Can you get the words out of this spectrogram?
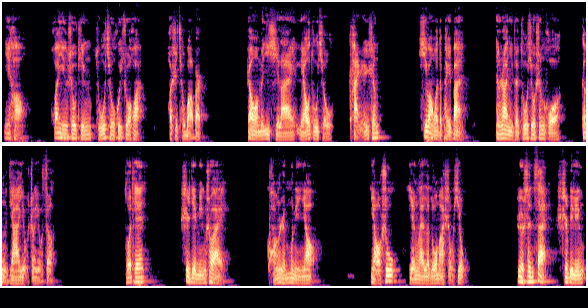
你好，欢迎收听足球会说话，我是球宝贝儿，让我们一起来聊足球、看人生。希望我的陪伴能让你的足球生活更加有声有色。昨天，世界名帅狂人穆里尼奥鸟叔迎来了罗马首秀，热身赛十比零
